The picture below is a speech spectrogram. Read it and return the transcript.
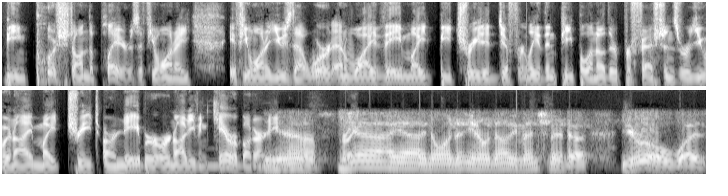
being pushed on the players if you want to if you want to use that word and why they might be treated differently than people in other professions or you and I might treat our neighbor or not even care about our neighbor. Yeah. Right? Yeah, yeah, I know and you know now you mention it uh, Euro was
